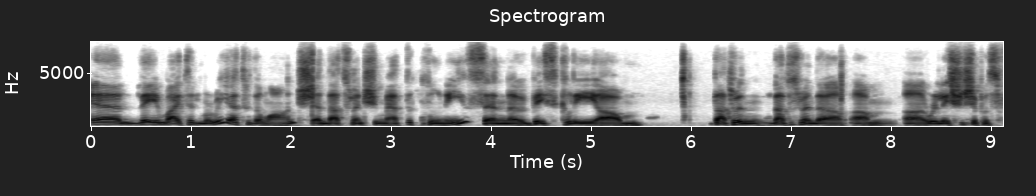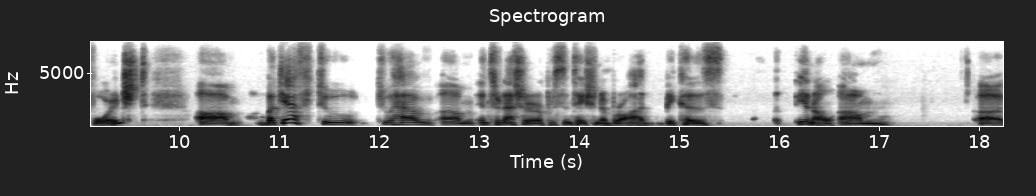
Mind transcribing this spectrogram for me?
and they invited Maria to the launch, and that's when she met the Clooneys, and uh, basically um, that's when that was when the um, uh, relationship was forged. Um, but yes, to to have um, international representation abroad because you know um, uh,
